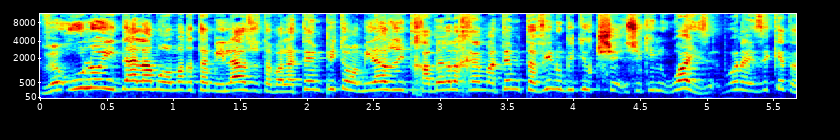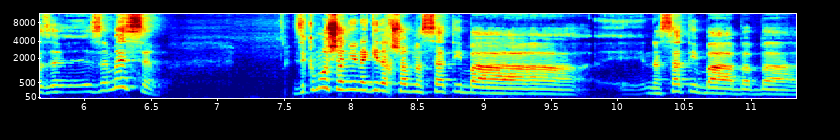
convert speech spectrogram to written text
והוא לא ידע למה הוא אמר את המילה הזאת, אבל אתם פתאום, המילה הזאת יתחבר לכם, אתם תבינו בדיוק ש, שכאילו, וואי, בוא'נה, איזה קטע, זה, זה מסר. זה כמו שאני נגיד עכשיו נסעתי ב... נסעתי ב... ב... ב...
